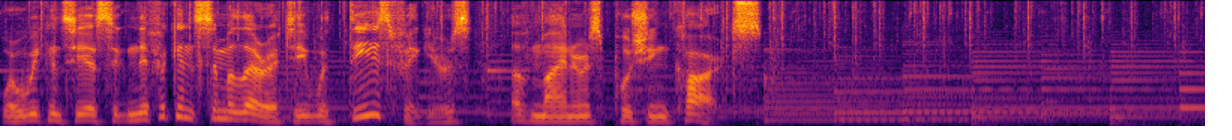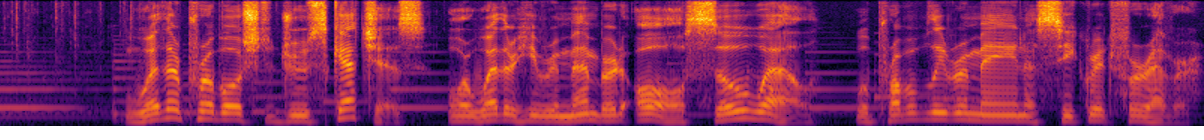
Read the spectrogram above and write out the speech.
where we can see a significant similarity with these figures of miners pushing carts. Whether Probošt drew sketches or whether he remembered all so well will probably remain a secret forever.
